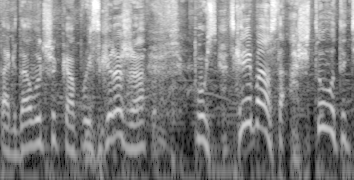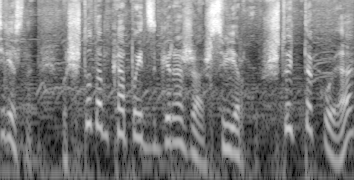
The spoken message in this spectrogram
тогда лучше капает с гаража. Пусть. Скажи, пожалуйста, а что вот интересно? Вот что там капает с гаража аж сверху? Что это такое, а?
